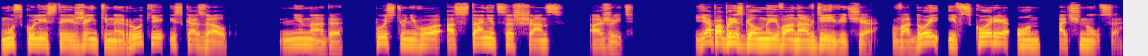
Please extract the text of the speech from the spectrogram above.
мускулистые Женькины руки и сказал, «Не надо, пусть у него останется шанс ожить». Я побрызгал на Ивана Авдеевича водой, и вскоре он очнулся.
